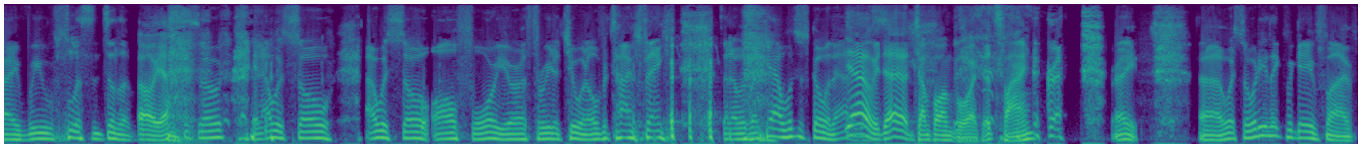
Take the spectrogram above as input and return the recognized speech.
I re-listened to the Oh yeah. episode, and I was so I was so all for your three to two and overtime thing that I was like, yeah, we'll just go with that. Yeah, we did jump on board. It's fine. right, right. Uh, so what do you think for game five?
